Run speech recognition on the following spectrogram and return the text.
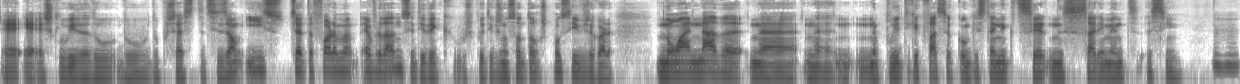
é, é excluída do, do, do, processo de decisão, e isso, de certa forma, é verdade, no sentido em que os políticos não são tão responsivos. Agora, não há nada na, na, na política que faça com que isso tenha que ser necessariamente assim. Uhum.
